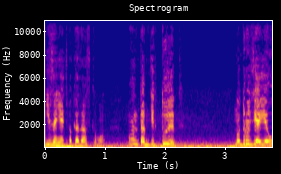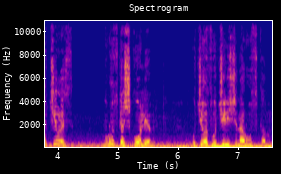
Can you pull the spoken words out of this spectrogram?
И занять по казахскому. Он там диктует. Но, друзья, я училась в русской школе. Училась в училище на русском.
